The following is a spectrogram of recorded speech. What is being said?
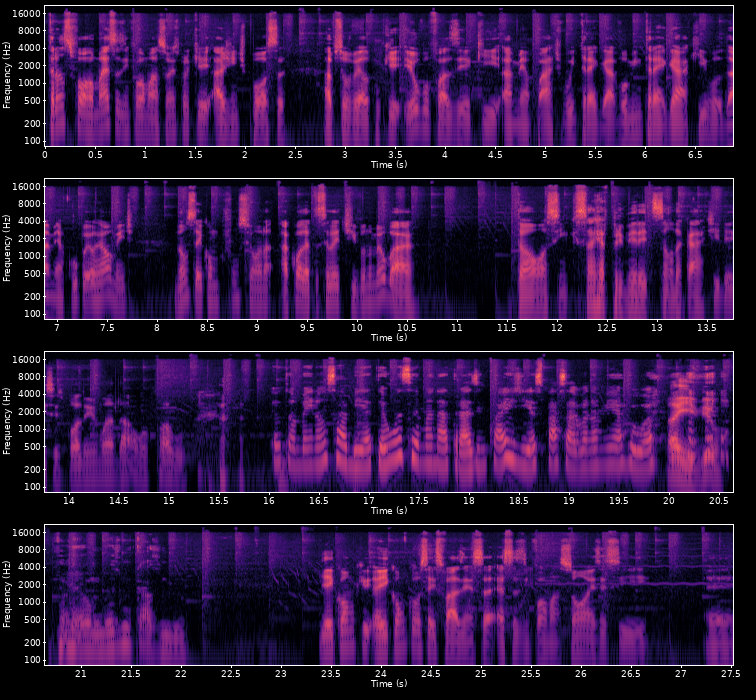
transformar essas informações para que a gente possa absorver ela. Porque eu vou fazer aqui a minha parte, vou entregar, vou me entregar aqui, vou dar minha culpa, eu realmente não sei como que funciona a coleta seletiva no meu bar. Então, assim que sair a primeira edição da cartilha aí, vocês podem me mandar uma, por favor. Eu também não sabia, até uma semana atrás, em quais dias passava na minha rua. Aí, viu? é o mesmo caso, meu. E aí como que, aí como que vocês fazem essa, essas informações, esse... É,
